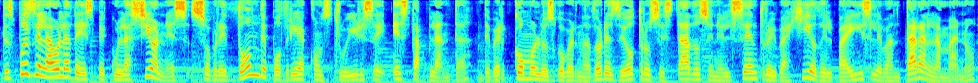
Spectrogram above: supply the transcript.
Después de la ola de especulaciones sobre dónde podría construirse esta planta, de ver cómo los gobernadores de otros estados en el centro y bajío del país levantaran la mano,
